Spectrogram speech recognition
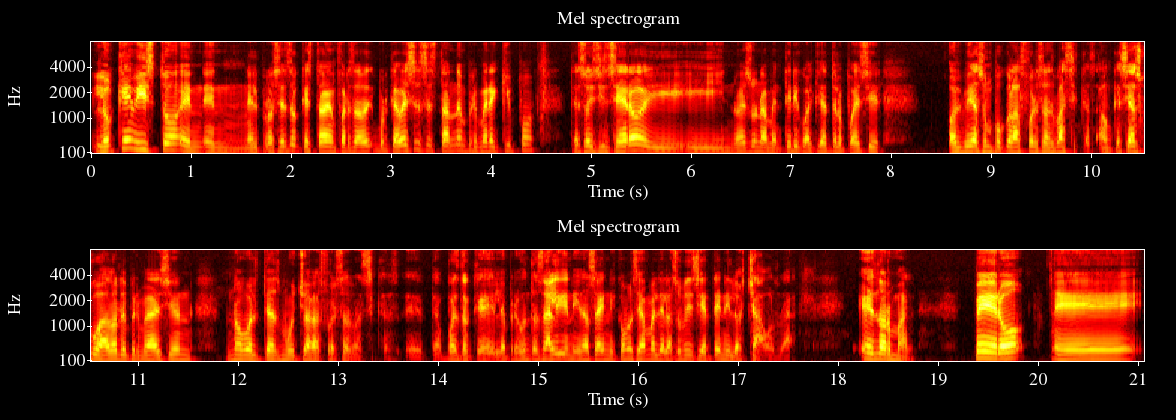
lo que he visto en, en el proceso que estaba en Fuerza, porque a veces estando en primer equipo, te soy sincero y, y no es una mentira y cualquiera te lo puede decir, olvidas un poco las fuerzas básicas. Aunque seas jugador de primera división, no volteas mucho a las fuerzas básicas. Eh, te apuesto que le preguntas a alguien y no saben ni cómo se llama el de la sub-17 ni los chavos, ¿verdad? Es normal. Pero, eh,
